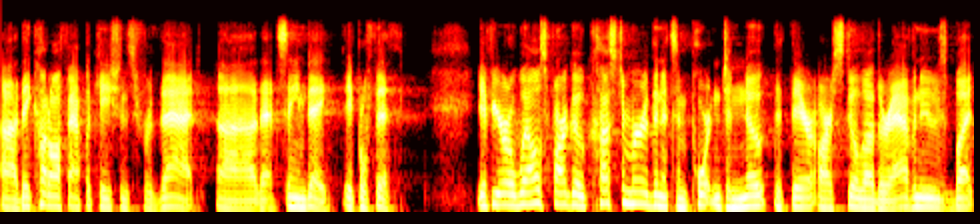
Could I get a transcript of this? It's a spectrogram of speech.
uh, they cut off applications for that uh, that same day, April 5th. If you're a Wells Fargo customer, then it's important to note that there are still other avenues. But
